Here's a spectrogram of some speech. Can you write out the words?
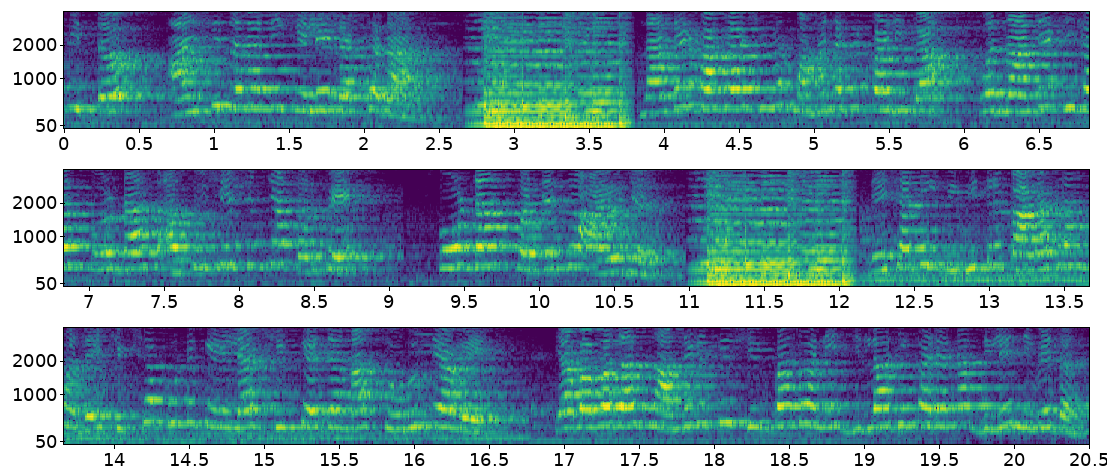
निमित्त ऐंशी जणांनी केले रक्तदान. नांदेड बागा शहर महानगरपालिका व नांदेड जिल्हा स्पोर्ट डान्स असोसिएशनच्या तर्फे स्पोर्ट डान्स स्पर्धेचं आयोजन. देशातील विविध कारागृहामध्ये शिक्षा पूर्ण केलेल्या शीख कैद्यांना सोडून द्यावे. याबाबत आज नांदेड येथील शीख बांधवांनी जिल्हाधिकाऱ्यांना दिले निवेदन.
